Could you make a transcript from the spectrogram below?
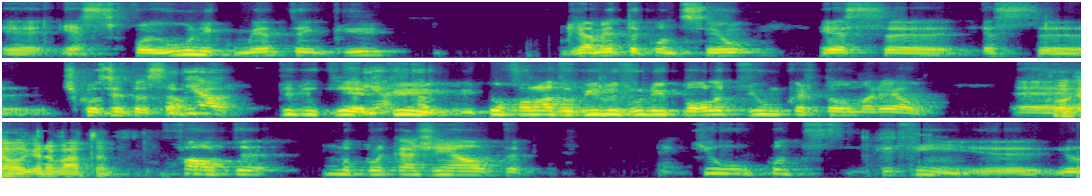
É, esse foi o único momento em que realmente aconteceu essa, essa desconcentração. De dizer que, estou a falar do Billy Vunipola, que viu um cartão amarelo. É, com aquela gravata. Falta uma placagem alta. É que eu, enfim, eh, eu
